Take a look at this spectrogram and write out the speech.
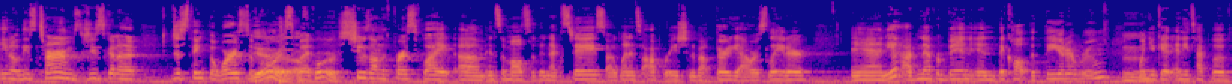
you know, these terms, she's gonna just think the worst, of Yeah, course. of But course. she was on the first flight um, into Malta the next day, so I went into operation about 30 hours later. And yeah, I've never been in, they call it the theater room Mm. when you get any type of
